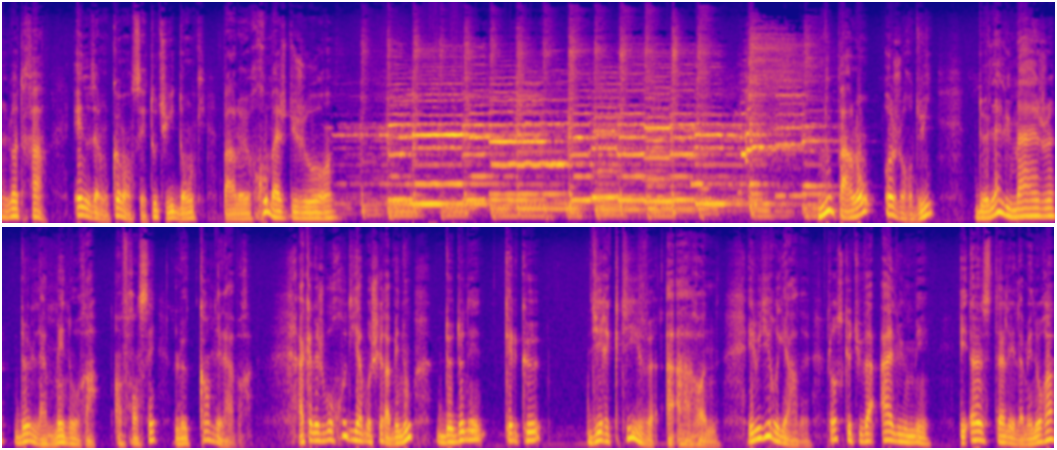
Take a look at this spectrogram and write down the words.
Lotra. Et nous allons commencer tout de suite donc par le roumage du jour. Nous parlons aujourd'hui de l'allumage de la menorah, en français le candélabre. Akadosh Baruch dit à Moshe Rabbeinu de donner quelques directives à Aaron et lui dit regarde, lorsque tu vas allumer et installer la menorah,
